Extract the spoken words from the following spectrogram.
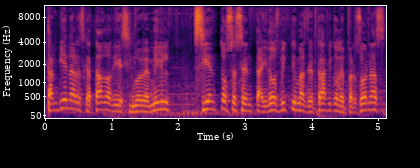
también ha rescatado a 19.162 víctimas de tráfico de personas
